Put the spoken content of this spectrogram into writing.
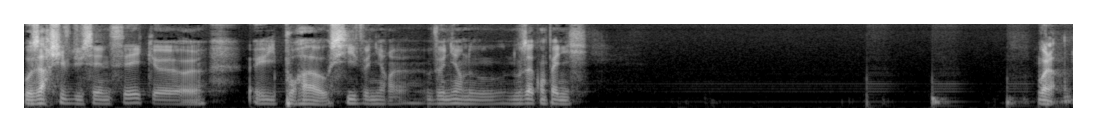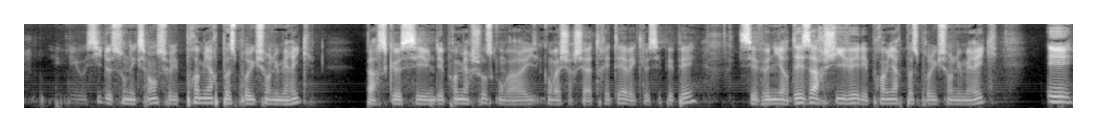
aux archives du CNC, qu'il euh, pourra aussi venir, venir nous, accompagner. Voilà. Et aussi de son expérience sur les premières post-productions numériques, parce que c'est une des premières choses qu'on va, qu'on va chercher à traiter avec le CPP, c'est venir désarchiver les premières post-productions numériques et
